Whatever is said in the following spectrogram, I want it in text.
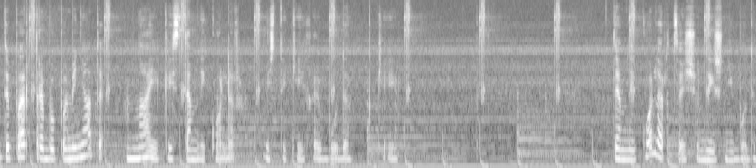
тепер треба поміняти на якийсь темний колір. Ось такий хай буде. Окей. Темний колір це що нижній буде.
